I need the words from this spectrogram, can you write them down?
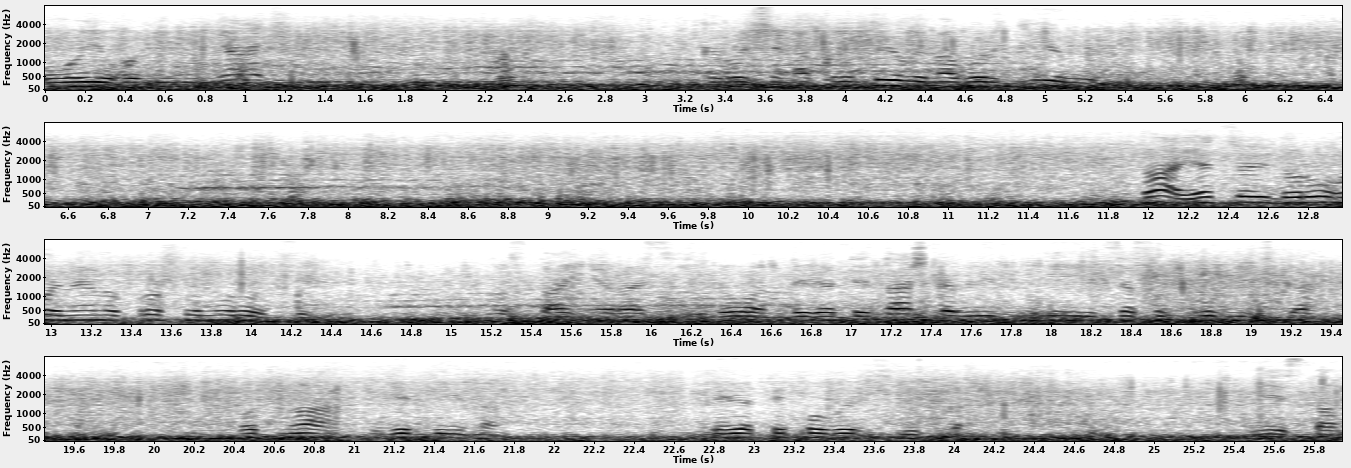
було його не міняти. Коротше, накрутили, навертіли. Так, я цією дорогою, мабуть, в прошлому році останній раз їздив. Вон дев'ятиэтажка відніється Супрунівська. Одна, єдина. Дев'ятиповерхівка. Є там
